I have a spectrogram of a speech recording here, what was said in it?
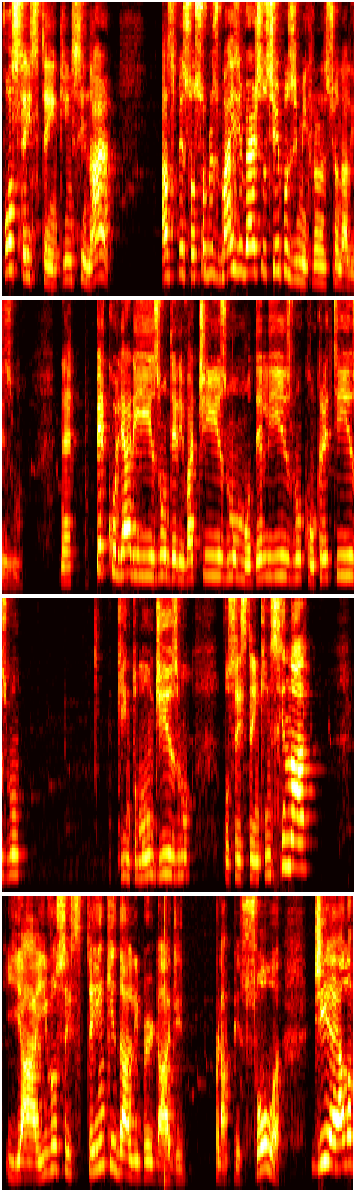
vocês têm que ensinar as pessoas sobre os mais diversos tipos de micronacionalismo, né? Peculiarismo, derivatismo, modelismo, concretismo, quinto mundismo, vocês têm que ensinar. E aí vocês têm que dar liberdade para a pessoa de ela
